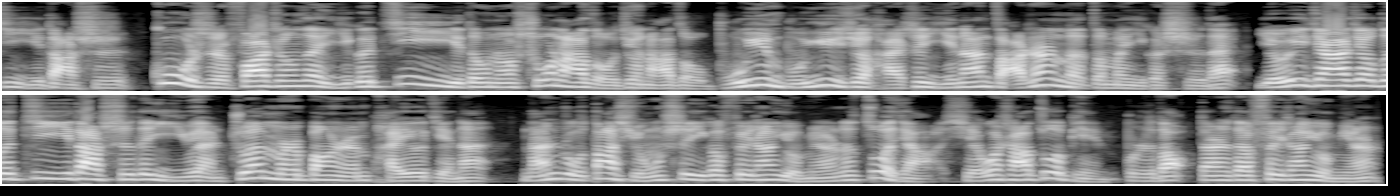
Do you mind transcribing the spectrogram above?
记忆大师》。故事发生在一个记忆都能。说拿走就拿走，不孕不育却还是疑难杂症的这么一个时代，有一家叫做记忆大师的医院，专门帮人排忧解难。男主大雄是一个非常有名的作家，写过啥作品不知道，但是他非常有名。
